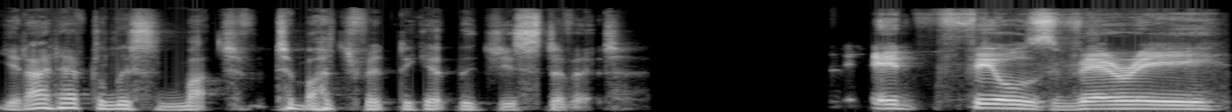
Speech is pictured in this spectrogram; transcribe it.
you don't have to listen much to much of it to get the gist of it. it feels very.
